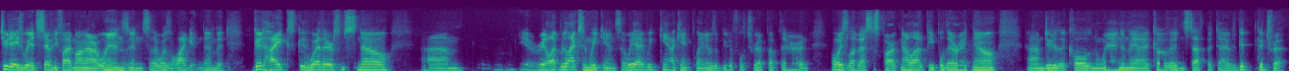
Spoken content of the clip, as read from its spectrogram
Two days we had 75 mile an hour winds, and so there wasn't a lot getting done. But good hikes, good weather, some snow, um, yeah, real relaxing weekend. So we had, we can't I can't complain. It was a beautiful trip up there, and always love Estes Park. Not a lot of people there right now um, due to the cold and the wind and the uh, COVID and stuff, but uh, it was a good good trip.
